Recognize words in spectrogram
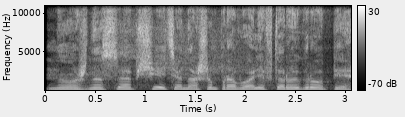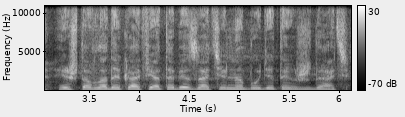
«Нужно сообщить о нашем провале второй группе, и что владыка Афет обязательно будет их ждать».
